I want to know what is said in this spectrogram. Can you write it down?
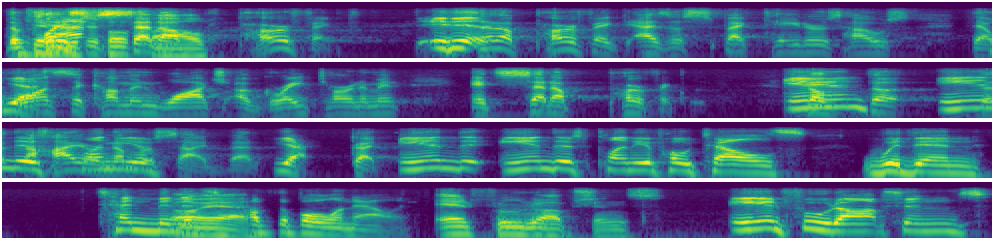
The Ten place is set up perfect. It it's is. set up perfect as a spectator's house that Yes. wants to come and watch a great tournament. It's set up perfectly. And the, and the, the there's higher plenty number of side bet. Yeah. Good. and and there's plenty of hotels within 10 minutes yeah. of the bowling alley and food Mhm. options. And food options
